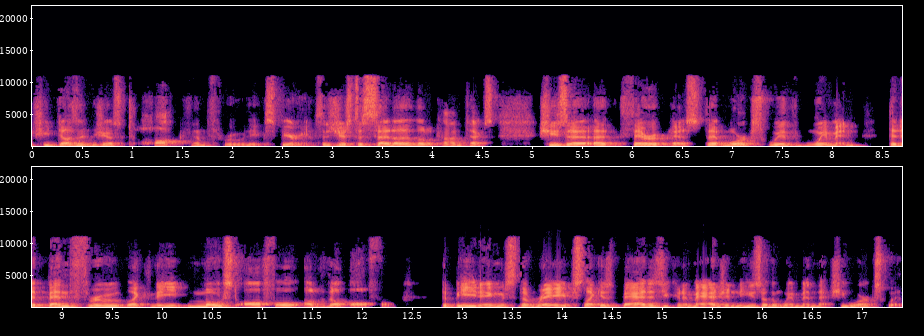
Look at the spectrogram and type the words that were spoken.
She doesn't just talk them through the experience. It's just to set a little context. She's a, a therapist that works with women that have been through like the most awful of the awful the beatings, the rapes, like as bad as you can imagine. These are the women that she works with.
